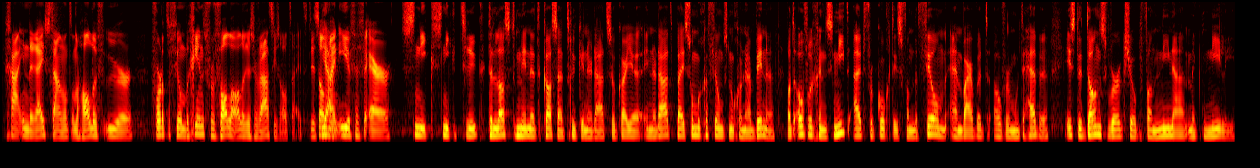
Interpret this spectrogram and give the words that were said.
Ga in de rij staan, want een half uur voordat de film begint, vervallen alle reservaties altijd. Dit is al mijn IFFR sneak, sneak truc. De last minute kassa truc inderdaad. Zo kan je inderdaad bij sommige films nog naar binnen. Wat overigens niet uitverkocht is van de film en waar we het over moeten hebben, is de dansworkshop van Nina McNeely.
